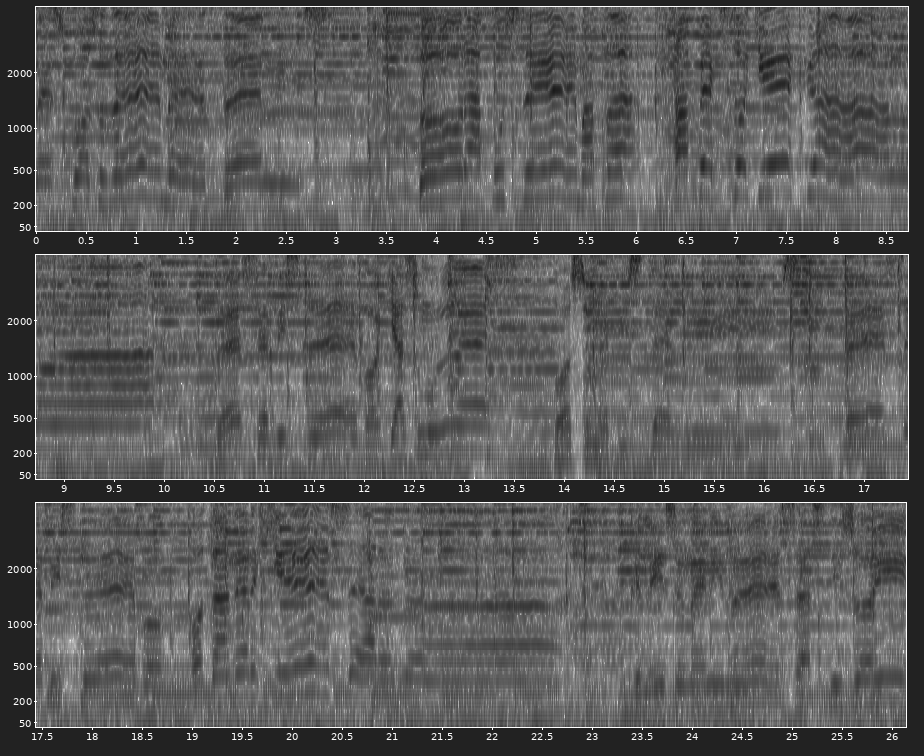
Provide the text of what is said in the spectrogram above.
λες πως δεν με θέλεις. Τώρα που σε έμαθα απ' έξω και καλά. Δε σε πιστεύω κι ας μου λες πως με πιστεύεις. Δε σε πιστεύω όταν έρχεσαι αργά. Κλεισμένη μέσα στη ζωή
